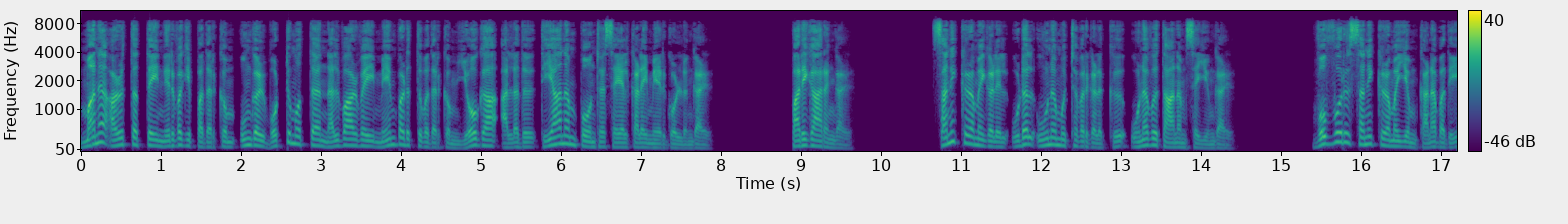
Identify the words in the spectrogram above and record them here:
மன அழுத்தத்தை நிர்வகிப்பதற்கும் உங்கள் ஒட்டுமொத்த நல்வாழ்வை மேம்படுத்துவதற்கும் யோகா அல்லது தியானம் போன்ற செயல்களை மேற்கொள்ளுங்கள். பரிகாரங்கள். சனிக்கிழமைகளில் உடல் ஊனமுற்றவர்களுக்கு உணவு தானம் செய்யுங்கள். ஒவ்வொரு சனிக்கிழமையும் கணபதி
